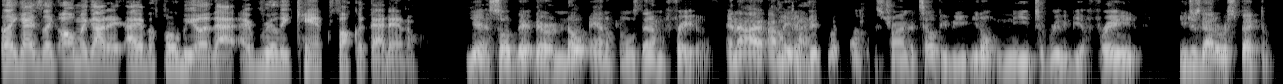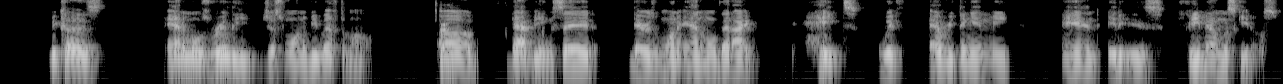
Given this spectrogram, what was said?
Like, guys, like, oh my god, I, I have a phobia of that. I really can't fuck with that animal. Yeah, so there, there are no animals that I'm afraid of. And I, I made okay. a video about this trying to tell people you, you don't need to really be afraid. You just got to respect them because animals really just want to be left alone. Um, that being said, there's one animal that I hate with everything in me, and it is female mosquitoes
